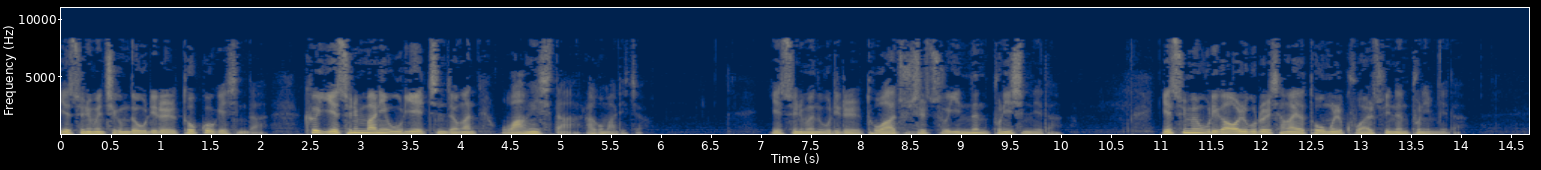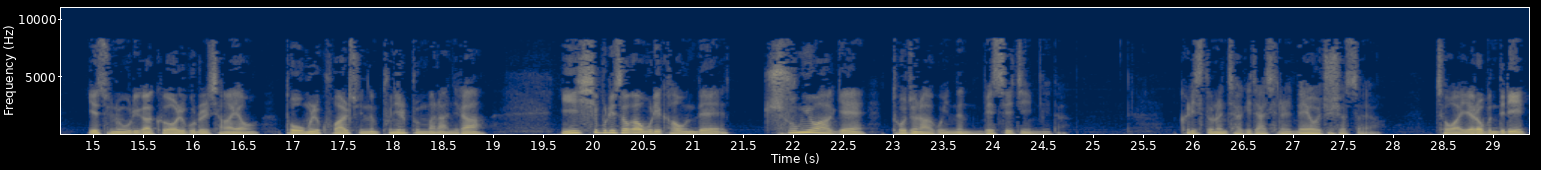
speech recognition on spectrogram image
예수님은 지금도 우리를 돕고 계신다. 그 예수님만이 우리의 진정한 왕이시다라고 말이죠. 예수님은 우리를 도와주실 수 있는 분이십니다. 예수님은 우리가 얼굴을 향하여 도움을 구할 수 있는 분입니다. 예수는 우리가 그 얼굴을 향하여 도움을 구할 수 있는 분일 뿐만 아니라 이 시브리서가 우리 가운데 중요하게 도전하고 있는 메시지입니다. 그리스도는 자기 자신을 내어주셨어요. 저와 여러분들이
